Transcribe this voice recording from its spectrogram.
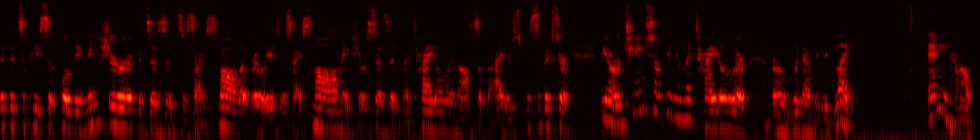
if it's a piece of clothing, make sure if it says it's a size small, it really is a size small. Make sure it says it in the title and also the item specifics or, you know, or change something in the title or, or whatever you'd like. Anyhow,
